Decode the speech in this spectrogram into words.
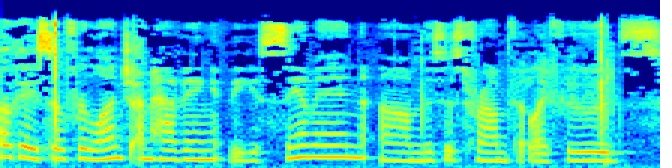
Okay, so for lunch, I'm having the salmon. Um, this is from Fit Life Foods.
